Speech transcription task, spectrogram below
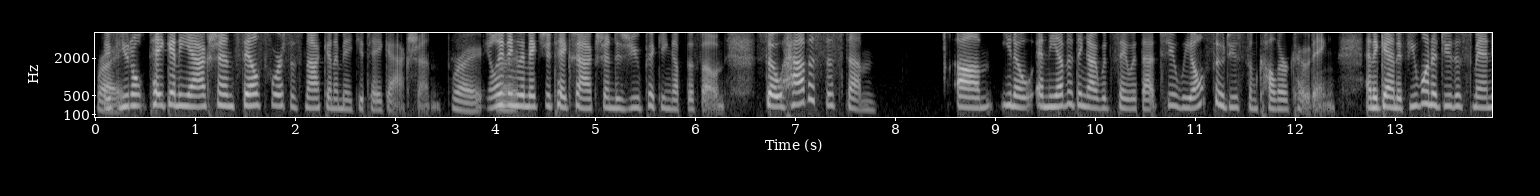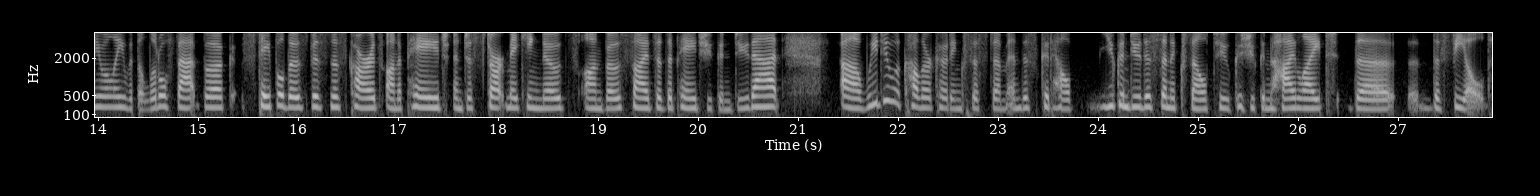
Right. If you don't take any action, Salesforce is not going to make you take action. Right. The only right. thing that makes you take action is you picking up the phone. So have a system um, you know, and the other thing I would say with that too, we also do some color coding. And again, if you want to do this manually with a little fat book, staple those business cards on a page and just start making notes on both sides of the page, you can do that. Uh, we do a color coding system, and this could help. You can do this in Excel too, because you can highlight the the field,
